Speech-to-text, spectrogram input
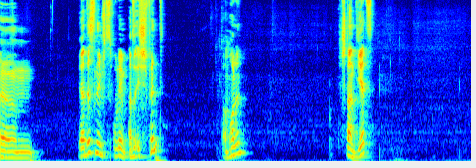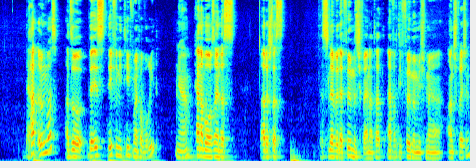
ähm, ja, das ist nämlich das Problem. Also ich finde, Tom Holland stand jetzt, der hat irgendwas. Also der ist definitiv mein Favorit. Ja. Kann aber auch sein, dass dadurch, dass das Level der Filme sich verändert hat, einfach die Filme mich mehr ansprechen.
